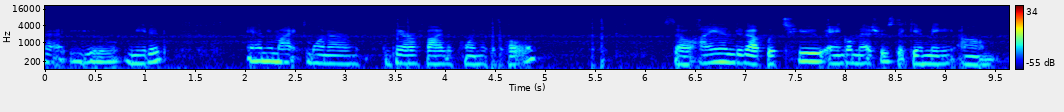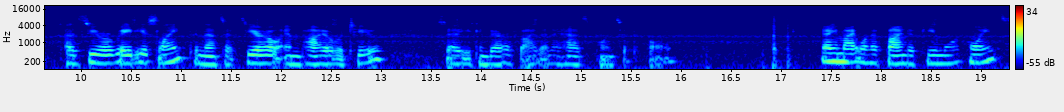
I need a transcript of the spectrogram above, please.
that you needed. And you might want to verify the point at the pole. So I ended up with two angle measures that give me um, a zero radius length, and that's at 0 and pi over 2. So you can verify that it has points at the pole. Now you might want to find a few more points.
